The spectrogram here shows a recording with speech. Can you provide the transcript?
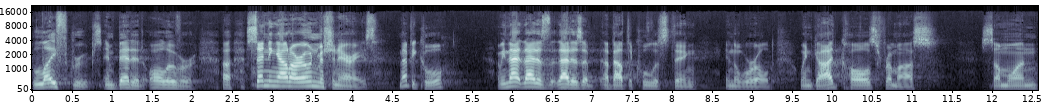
life groups embedded all over, uh, sending out our own missionaries. That'd be cool. I mean, that, that is, that is a, about the coolest thing in the world. When God calls from us, someone,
